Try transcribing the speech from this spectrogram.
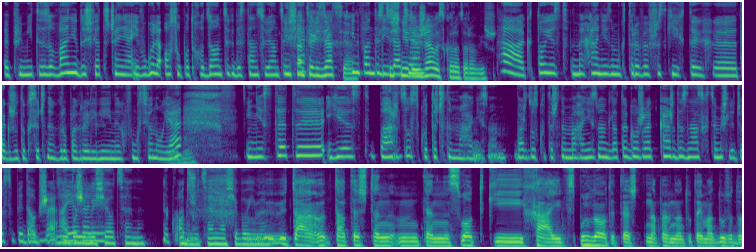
e, prymityzowanie doświadczenia i w ogóle osób odchodzących, dystansujących się. Infantylizacja. Infantylizacja. Jesteś niedojrzały, skoro to robisz. Tak, to jest mechanizm, który we wszystkich tych e, także toksycznych grupach religijnych funkcjonuje. Mhm. I niestety jest bardzo skutecznym mechanizmem. Bardzo skutecznym mechanizmem, dlatego że każdy z nas chce myśleć o sobie dobrze. No, a boimy jeżeli... się oceny. Dokładnie. Odrzucenia się boimy. Y, Ta, ta też ten, mm, ten słodki high wspólnoty też na pewno tutaj ma dużo do,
